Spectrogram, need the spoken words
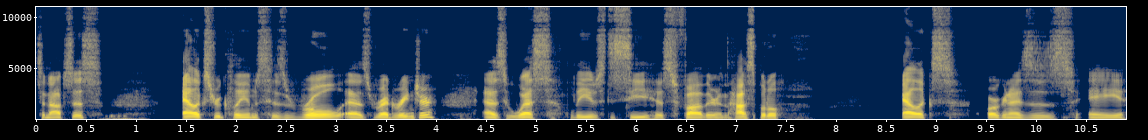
Synopsis: Alex reclaims his role as Red Ranger as Wes leaves to see his father in the hospital. Alex organizes a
